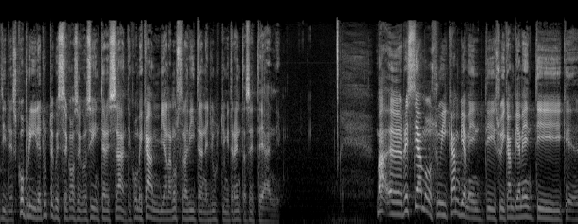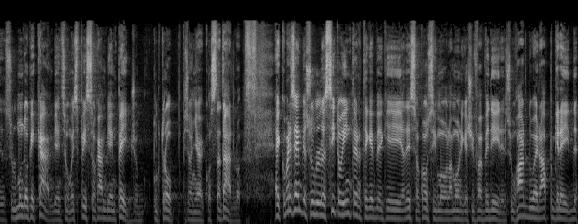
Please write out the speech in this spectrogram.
dire, scoprire tutte queste cose così interessanti, come cambia la nostra vita negli ultimi 37 anni. Ma eh, restiamo sui cambiamenti, sui cambiamenti che, sul mondo che cambia, insomma, e spesso cambia in peggio, purtroppo, bisogna constatarlo. Ecco, per esempio sul sito internet che, che adesso Cosimo La Monica ci fa vedere, su Hardware Upgrade,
